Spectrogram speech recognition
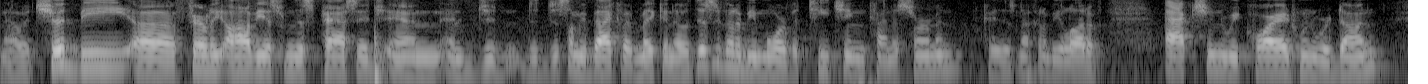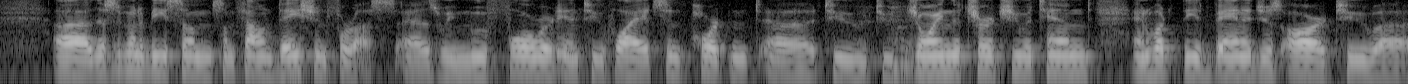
Now, it should be uh, fairly obvious from this passage, and, and j- just let me back up and make a note. This is going to be more of a teaching kind of sermon. Okay, there's not going to be a lot of action required when we're done. Uh, this is going to be some, some foundation for us as we move forward into why it's important uh, to, to join the church you attend and what the advantages are to, uh,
